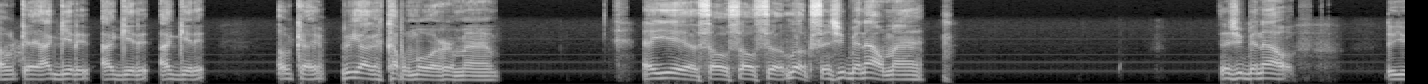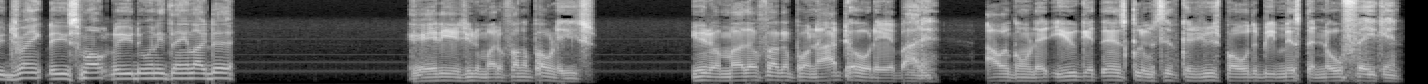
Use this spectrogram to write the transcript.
Okay, I get it. I get it. I get it. Okay, we got a couple more here, man. Hey, yeah. So, so, so, look, since you've been out, man. Since you've been out, do you drink? Do you smoke? Do you do anything like that? Here it is, you the motherfucking police. You the motherfucking point. I told everybody I was gonna let you get the exclusive because you supposed to be Mr. No Faking.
